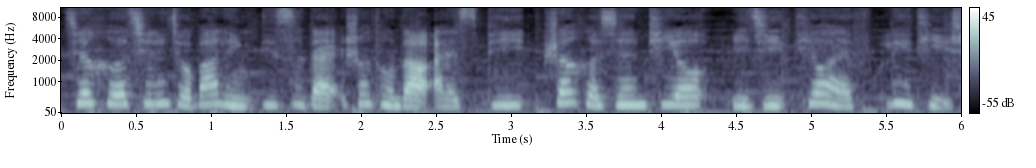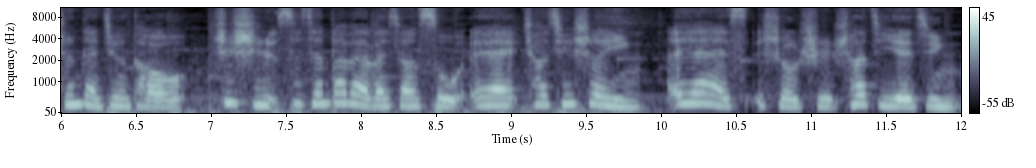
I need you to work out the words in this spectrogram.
结合麒麟九八零第四代双通道 ISP 双核心 NPU 以及 TOF 立体深感镜头，支持四千八百万像素 AI 超清摄影，AIS 手持超级夜景，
